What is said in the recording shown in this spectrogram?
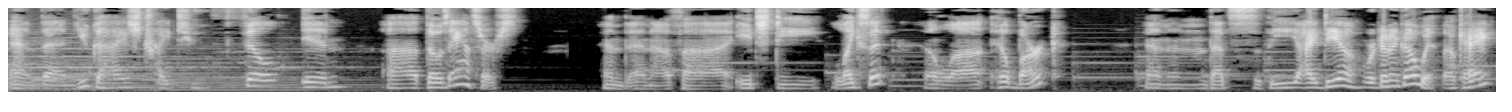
and then you guys try to fill in uh, those answers. And then if uh, HD likes it, he'll uh, he'll bark, and that's the idea we're gonna go with. Okay?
